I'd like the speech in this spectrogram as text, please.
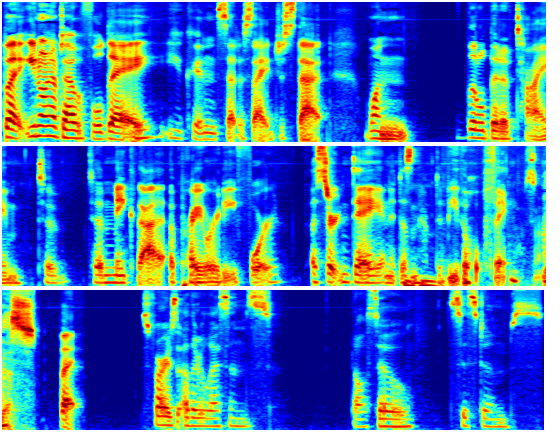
but you don't have to have a full day. You can set aside just that one little bit of time to to make that a priority for a certain day, and it doesn't have to be the whole thing. So. yes, But as far as other lessons, also systems,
